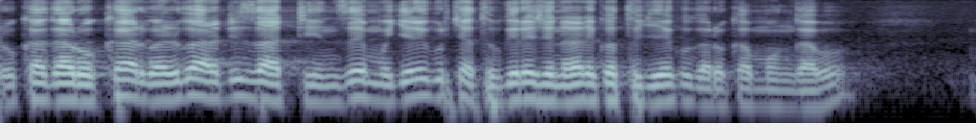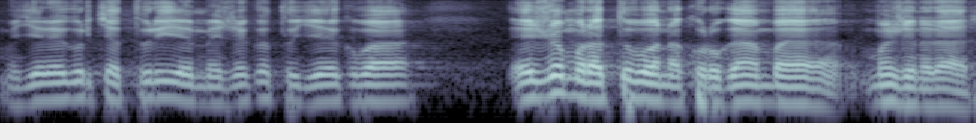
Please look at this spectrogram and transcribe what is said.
rukagaruka rwari rwaradizatinze mugere gutya tubwire generali ko tugiye kugaruka mu ngabo mugere gutya turiyemeje ko tugiye kuba ejo muratubona ku rugamba mu generali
